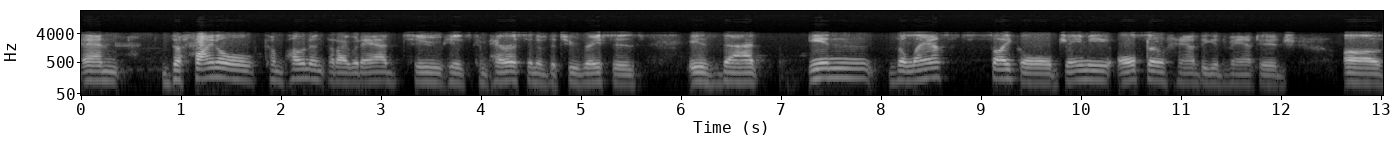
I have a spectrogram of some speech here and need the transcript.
and the final component that I would add to his comparison of the two races is that in the last cycle, Jamie also had the advantage of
